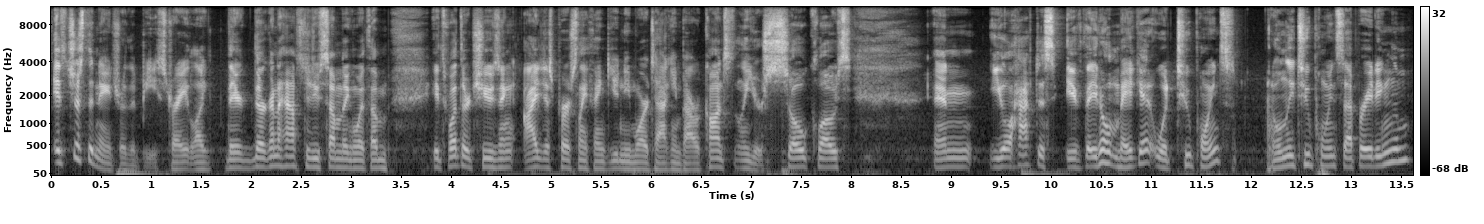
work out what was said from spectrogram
It's just the nature of the beast, right? Like they're they're gonna have to do something with them. It's what they're choosing. I just personally think you need more attacking power constantly. You're so close, and you'll have to if they don't make it with two points, only two points separating them.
